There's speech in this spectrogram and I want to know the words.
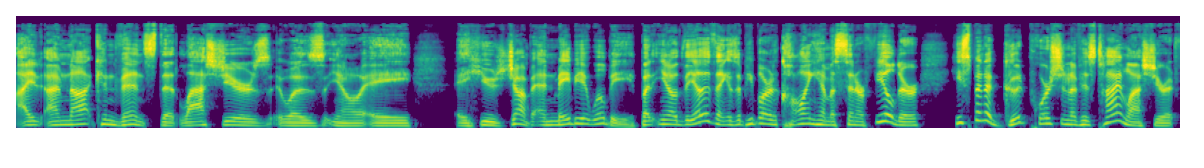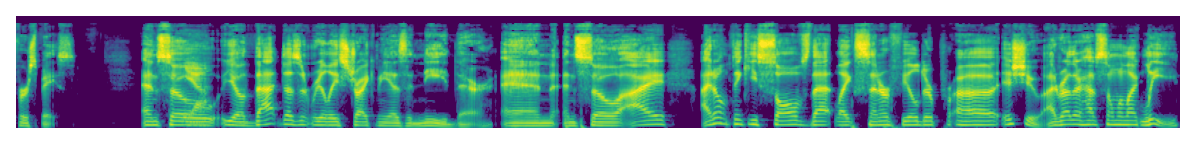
I I'm not convinced that last year's was you know a a huge jump and maybe it will be but you know the other thing is that people are calling him a center fielder he spent a good portion of his time last year at first base and so yeah. you know that doesn't really strike me as a need there and and so i i don't think he solves that like center fielder uh, issue i'd rather have someone like lee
